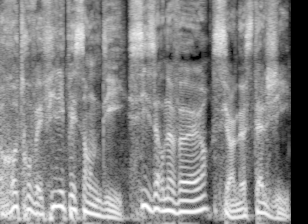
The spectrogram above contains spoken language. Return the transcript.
Retrouvez Philippe et Sandy, 6h-9h sur Nostalgie.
